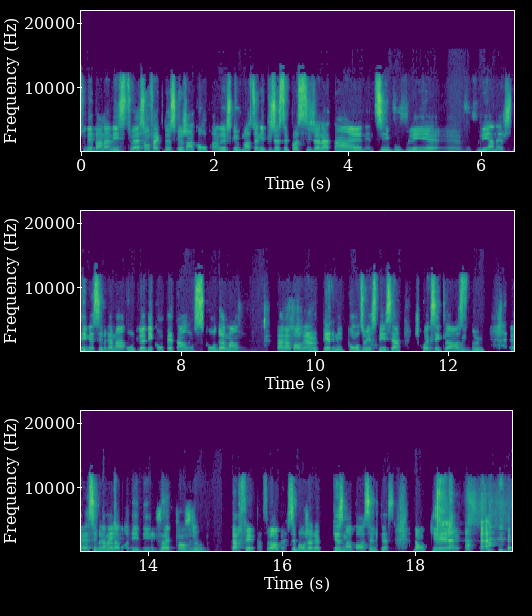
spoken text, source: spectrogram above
Tout dépendant des situations, fait que de ce que j'en comprends, de ce que vous mentionnez, puis je ne sais pas si Jonathan, euh, Nancy, vous voulez, euh, vous voulez en ajouter, mais c'est vraiment au-delà des compétences qu'on demande par rapport à un permis de conduire spécial. Je crois que c'est classe Oui. 2. Euh, c'est vraiment Oui. d'avoir des, des Exact, phase 2. Parfait. parfait. Ah, ben, c'est bon, j'aurais quasiment passé le test. Donc, euh,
